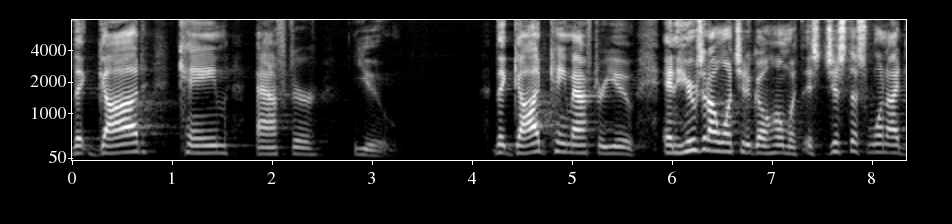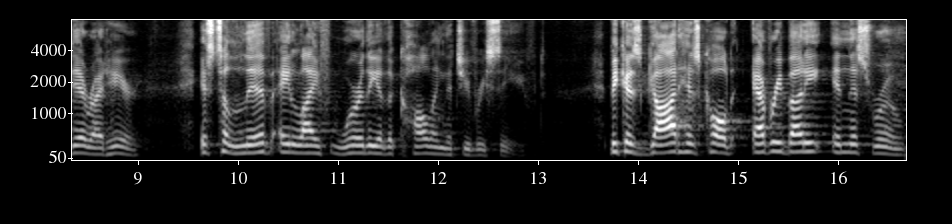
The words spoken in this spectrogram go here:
That God came after you. That God came after you. And here's what I want you to go home with it's just this one idea right here is to live a life worthy of the calling that you've received. Because God has called everybody in this room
